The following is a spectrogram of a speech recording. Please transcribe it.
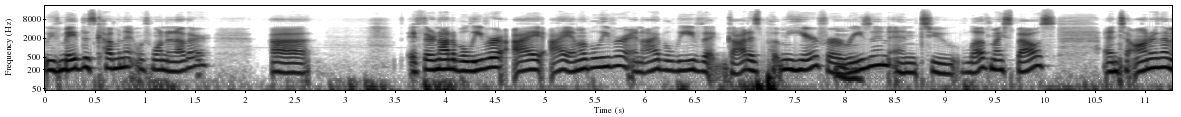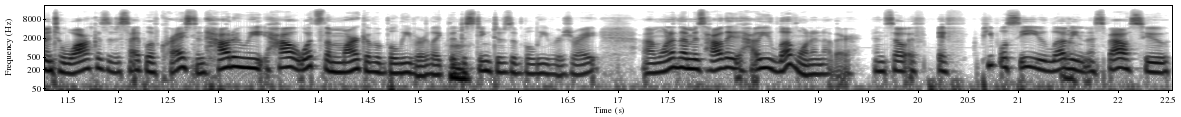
we've made this covenant with one another. Uh if they're not a believer, I I am a believer and I believe that God has put me here for a reason and to love my spouse and to honor them and to walk as a disciple of Christ. And how do we how what's the mark of a believer? Like the distinctives of believers, right? Um, one of them is how they how you love one another. And so if if people see you loving a spouse who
